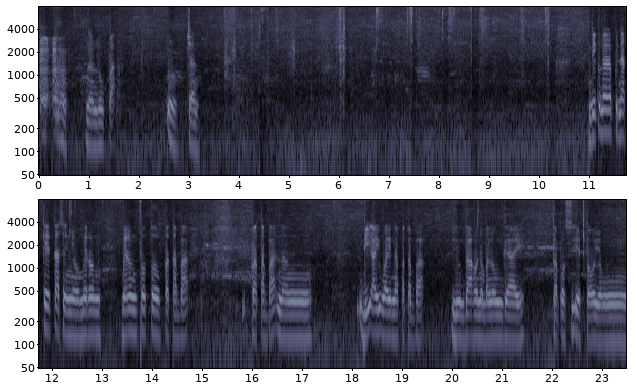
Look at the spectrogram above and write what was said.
ng lupa. Mm, dyan. Hindi ko na pinakita sa inyo. Meron merong toto pataba pataba ng DIY na pataba. Yung dahon ng malunggay. Tapos ito yung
